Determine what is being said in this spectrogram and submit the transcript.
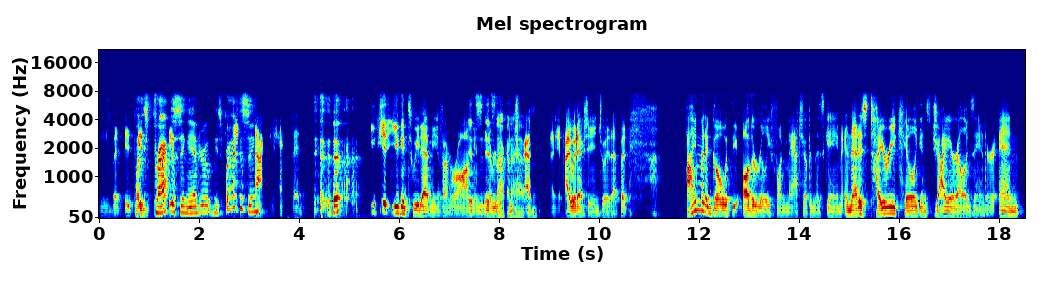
play, but it, but he's practicing, Andrew. He's practicing. not going to happen. you can you can tweet at me if I'm wrong, it's, and it's not going to happen. I, I would actually enjoy that. But I'm going to go with the other really fun matchup in this game, and that is Tyreek Hill against Jaire Alexander. And,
